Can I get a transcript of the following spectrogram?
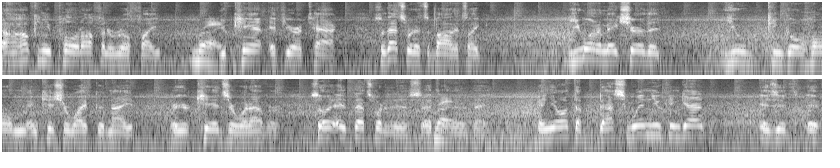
uh, how can you pull it off in a real fight? Right. You can't if you're attacked. So that's what it's about. It's like you want to make sure that you can go home and kiss your wife goodnight or your kids or whatever. So it, that's what it is at the Right. end of the day. And you know what the best win you can get is if, if,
